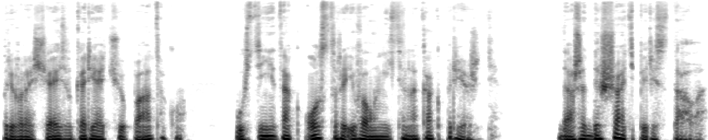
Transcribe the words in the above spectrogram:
превращаясь в горячую патоку, пусть и не так остро и волнительно, как прежде. Даже дышать перестала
